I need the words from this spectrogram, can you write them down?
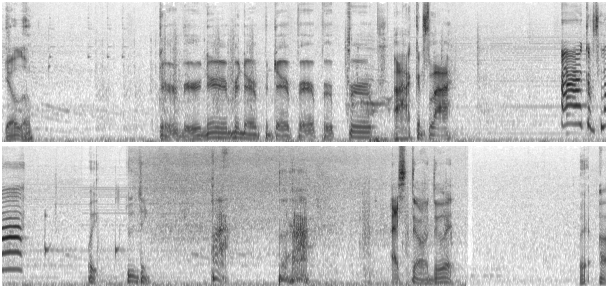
YOLO. I can fly. I can fly. Wait, do the thing. Ah. I still do it. Wait, uh,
